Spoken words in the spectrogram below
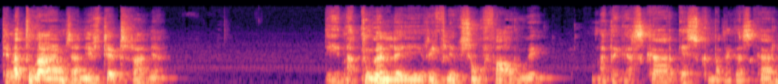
Tena tonga amin'izany eritreritra izany aho, dia nahatonga an'ilay réflexion-ko faharoa hoe, Madagascar, est-ce que Madagascar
